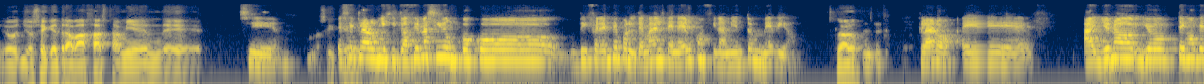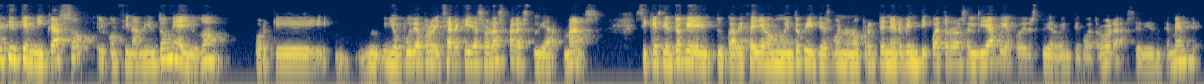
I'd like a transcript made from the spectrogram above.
Yo, yo sé que trabajas también de, Sí. Así Es que, claro, mi situación ha sido un poco diferente por el tema del tener el confinamiento en medio. Claro. Entonces, claro, eh, ah, yo, no, yo tengo que decir que en mi caso el confinamiento me ayudó, porque yo pude aprovechar aquellas horas para estudiar más. Sí que es cierto que tu cabeza llega un momento que dices, bueno, no por tener 24 horas al día voy a poder estudiar 24 horas, evidentemente.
